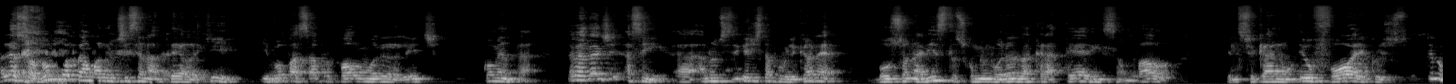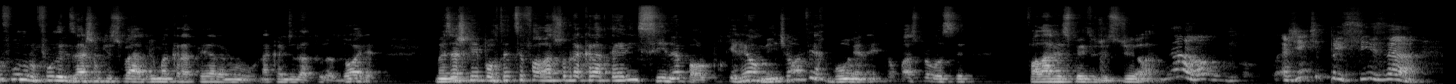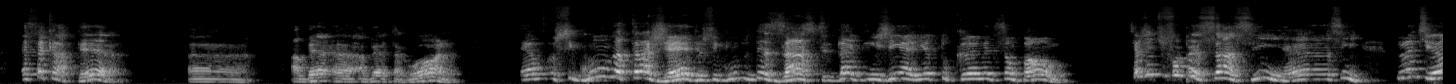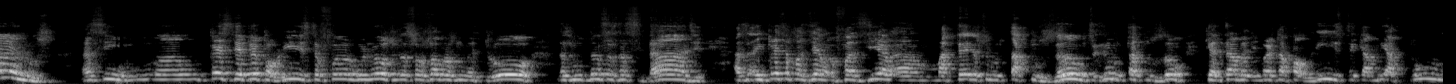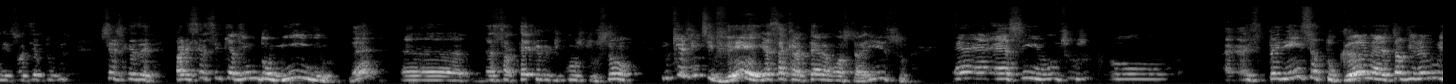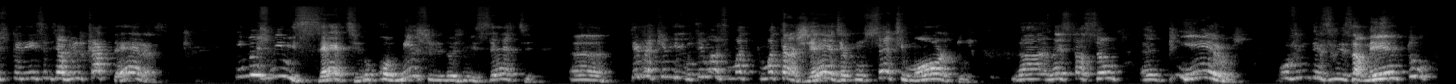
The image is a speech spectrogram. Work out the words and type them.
Olha só, vamos botar uma notícia na tela aqui e vou passar para o Paulo Moreira Leite comentar. Na verdade, assim, a notícia que a gente está publicando é bolsonaristas comemorando a cratera em São Paulo. Eles ficaram eufóricos porque no fundo, no fundo, eles acham que isso vai abrir uma cratera no, na candidatura Dória, mas acho que é importante você falar sobre a cratera em si, né, Paulo? Porque realmente é uma vergonha, né? Então passo para você falar a respeito disso. Diga lá. Não, a gente precisa. Essa cratera ah, ah aberta agora é a segunda tragédia, o segundo desastre da engenharia tucana de São Paulo. Se a gente for pensar assim, é, assim durante anos Assim, o PSDB paulista foi orgulhoso das suas obras no metrô, das mudanças na cidade. A imprensa fazia, fazia matéria sobre o Tatuzão, vocês lembram do Tatuzão que entrava debaixo da Paulista, que abria túneis, fazia tudo isso? Ou seja, quer dizer, parecia assim que havia um domínio né, é, dessa técnica de construção. E o que a gente vê, e essa cratera mostra isso, é, é, é assim, o, o, a experiência tucana está virando uma experiência de abrir crateras. Em 2007, no começo de 2007, uh, teve, aquele, teve uma, uma, tragédia com sete mortos na, na estação uh, Pinheiros. Houve um deslizamento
